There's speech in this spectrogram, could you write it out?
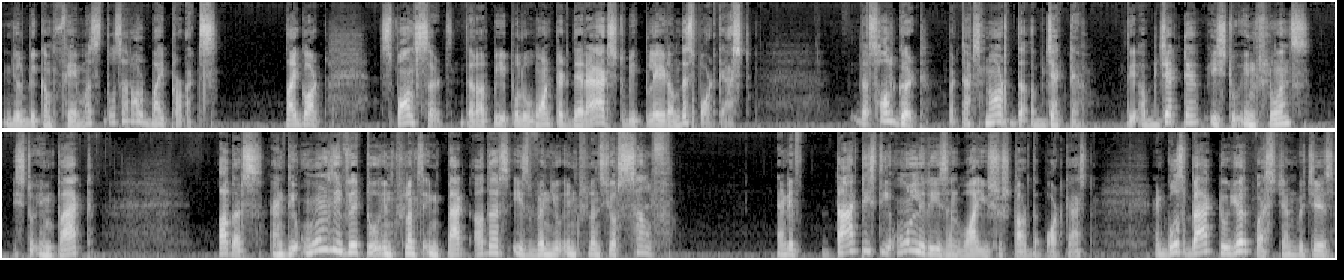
you'll become famous. Those are all byproducts. I got sponsored. There are people who wanted their ads to be played on this podcast. That's all good, but that's not the objective. The objective is to influence, is to impact others. And the only way to influence, impact others is when you influence yourself. And if that is the only reason why you should start the podcast, and goes back to your question, which is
